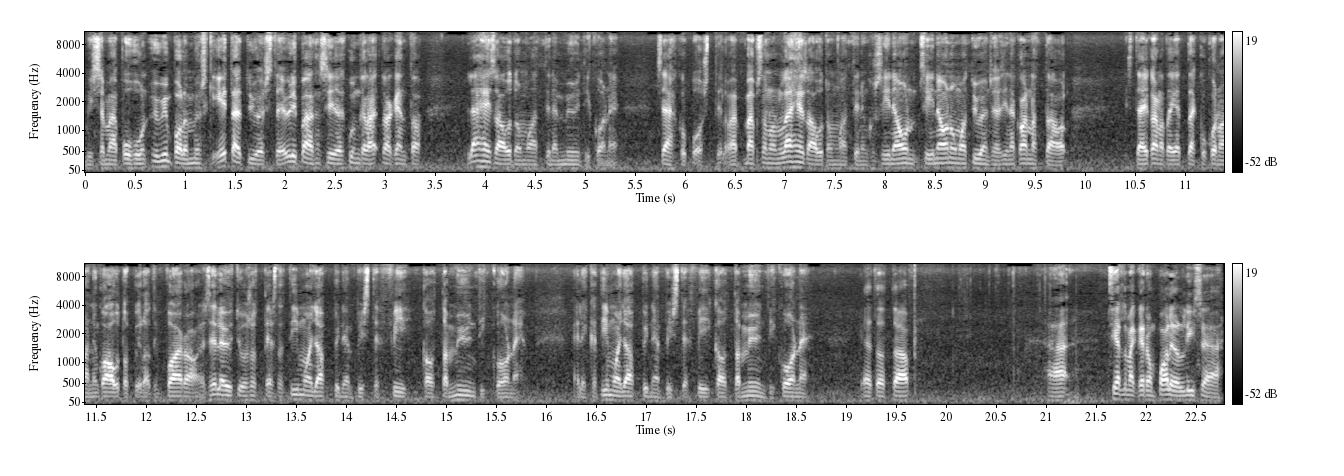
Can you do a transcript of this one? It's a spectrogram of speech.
missä mä puhun hyvin paljon myöskin etätyöstä ja ylipäätään siitä, että kuinka rakentaa lähes automaattinen myyntikone sähköpostilla. Mä, mä sanon lähes automaattinen, koska siinä on, siinä on oma työnsä ja siinä kannattaa, sitä ei kannata jättää kokonaan niin autopilotin varaan. Se löytyy osoitteesta timojappinen.fi kautta myyntikone. Eli timojappinen.fi kautta myyntikone. Ja tota, ää, sieltä mä kerron paljon lisää,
